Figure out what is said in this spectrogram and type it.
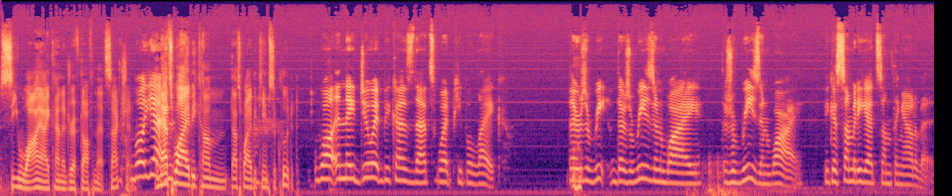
see why I kind of drift off in that section. Well, yeah, and that's and- why I become that's why I became secluded. Well, and they do it because that's what people like. There's a re- there's a reason why there's a reason why because somebody gets something out of it.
